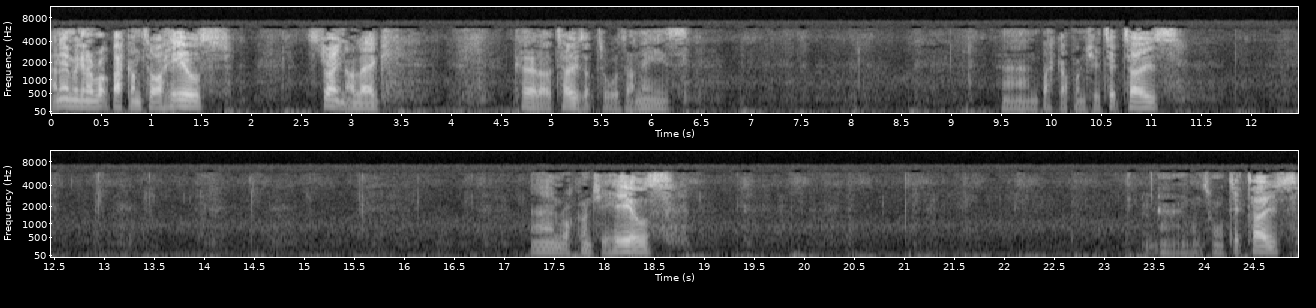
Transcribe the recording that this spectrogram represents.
And then we're going to rock back onto our heels, straighten our leg, curl our toes up towards our knees. And back up onto your tiptoes. And rock onto your heels. And once more tiptoes.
